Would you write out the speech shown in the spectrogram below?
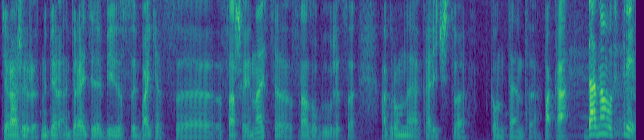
тиражируют. Набирайте Бивис и Бакетс Саша и Настя, сразу вывалится огромное количество контента. Пока. До новых встреч!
